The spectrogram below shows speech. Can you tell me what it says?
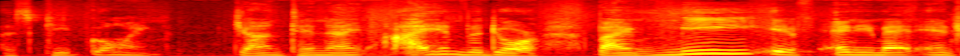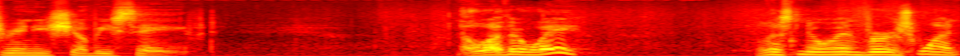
Let's keep going. John 10 9, I am the door. By me, if any man enter in, he shall be saved. No other way. Listen to in verse 1.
